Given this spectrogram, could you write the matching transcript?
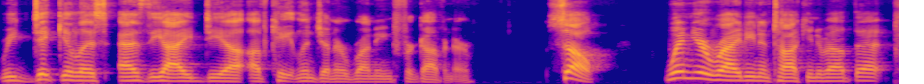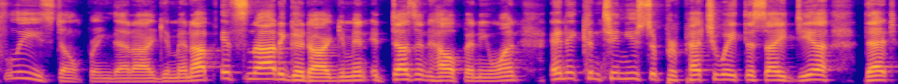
ridiculous as the idea of Caitlyn Jenner running for governor. So when you're writing and talking about that, please don't bring that argument up. It's not a good argument. It doesn't help anyone. And it continues to perpetuate this idea that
